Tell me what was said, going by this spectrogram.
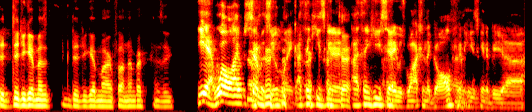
Did, did you give him a, did you give him our phone number? Is he yeah, well, I sent him a Zoom link. I think he's gonna. Okay. I think he said he was watching the golf, and he's gonna be. uh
